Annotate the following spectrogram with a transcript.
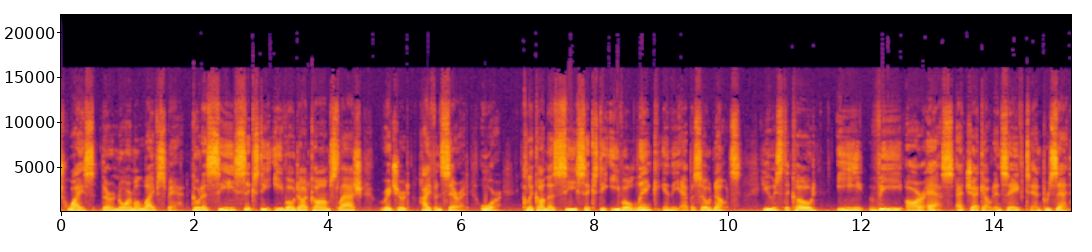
twice their normal lifespan. Go to c60evo.com slash richard Syrett or click on the C60 Evo link in the episode notes. Use the code EVRS at checkout and save 10%.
